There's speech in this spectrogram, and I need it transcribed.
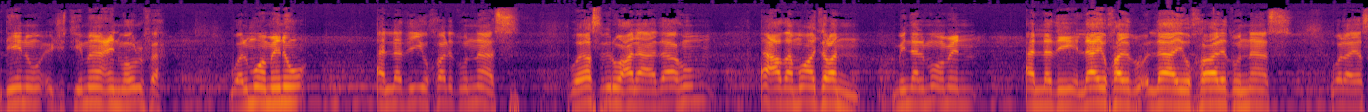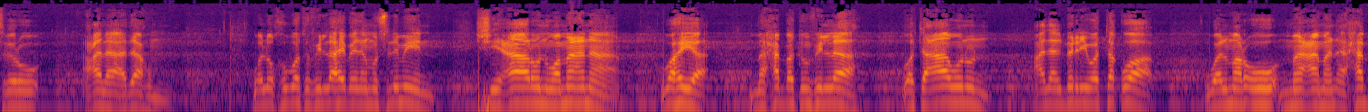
دين اجتماع وألفة والمؤمن الذي يخالط الناس ويصبر على أذاهم أعظم أجرا من المؤمن الذي لا يخالط, لا يخالط الناس ولا يصبر على أذاهم. والأخوة في الله بين المسلمين شعار ومعنى وهي محبة في الله وتعاون على البر والتقوى والمرء مع من أحب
